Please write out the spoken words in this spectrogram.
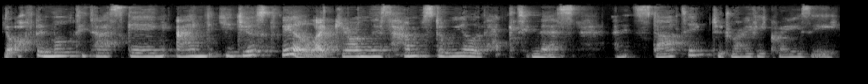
you're often multitasking, and you just feel like you're on this hamster wheel of hecticness and it's starting to drive you crazy.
